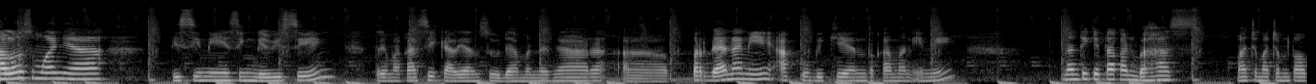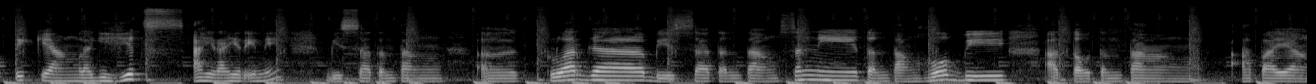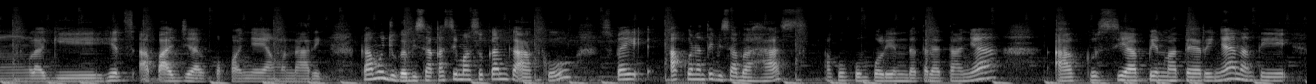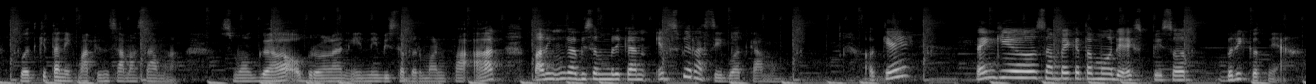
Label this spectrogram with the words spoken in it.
Halo semuanya, di sini Sing Dewi Sing. Terima kasih kalian sudah mendengar uh, perdana nih aku bikin rekaman ini. Nanti kita akan bahas macam-macam topik yang lagi hits akhir-akhir ini. Bisa tentang uh, keluarga, bisa tentang seni, tentang hobi, atau tentang apa yang lagi hits apa aja pokoknya yang menarik. Kamu juga bisa kasih masukan ke aku supaya aku nanti bisa bahas aku kumpulin data-datanya aku siapin materinya nanti buat kita nikmatin sama-sama. Semoga obrolan ini bisa bermanfaat paling enggak bisa memberikan inspirasi buat kamu. Oke okay? thank you. Sampai ketemu di episode berikutnya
